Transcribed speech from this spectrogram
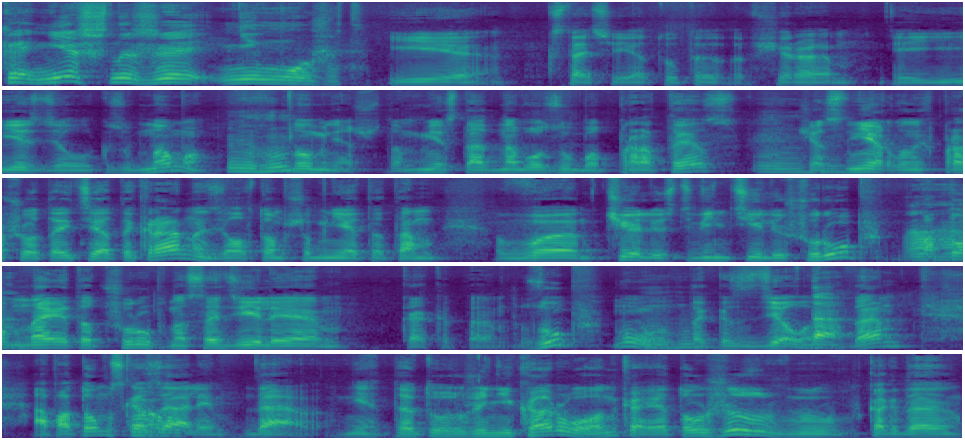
Конечно же, не может. И, кстати, я тут это, вчера ездил к зубному. Ну, у меня что там вместо одного зуба протез. Сейчас нервных прошу отойти от экрана. Дело в том, что мне это там в челюсть винтили шуруп. Ага. Потом на этот шуруп насадили как это, зуб, ну, так и сделано, Да. да. А потом сказали, да, нет, это уже не коронка, это уже ну, когда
